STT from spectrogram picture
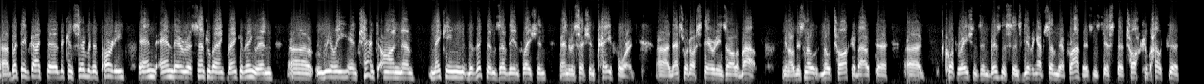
Uh, but they've got uh, the Conservative Party and and their uh, central bank, Bank of England, uh, really intent on um, making the victims of the inflation and the recession pay for it. Uh, that's what austerity is all about. You know, there's no no talk about corporations and businesses giving up some of their profits. It's just talk about the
